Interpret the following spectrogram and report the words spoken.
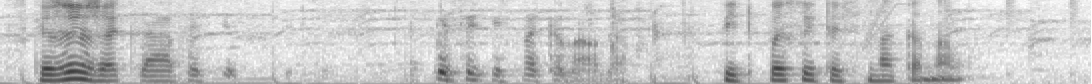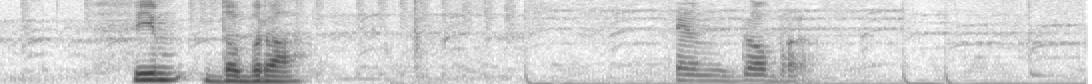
Скажи, Жек, Да, підписуйтесь. Підписуйтесь на канал, да. Підписуйтесь на канал. Всім добра! Всім добре.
